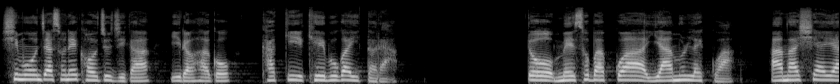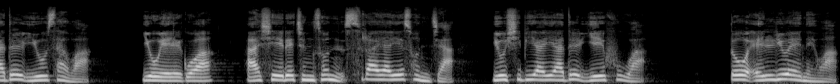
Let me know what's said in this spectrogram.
시므온 자손의 거주지가 이러하고 각기 계보가 있더라. 또 메소밥과 야물렉과 아마시아의 아들 요사와 요엘과 아시엘의 증손 스라야의 손자 요시비아의 아들 예후와 또 엘료에네와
